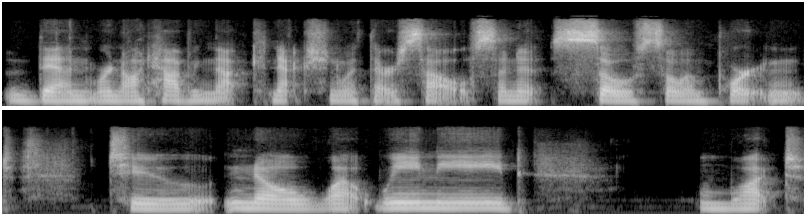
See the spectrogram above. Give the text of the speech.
then we're not having that connection with ourselves. And it's so, so important to know what we need, what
